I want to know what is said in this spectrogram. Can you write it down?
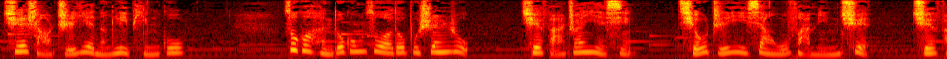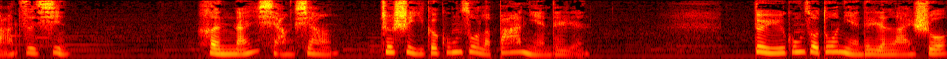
缺少职业能力评估，做过很多工作都不深入。缺乏专业性，求职意向无法明确，缺乏自信。很难想象，这是一个工作了八年的人。对于工作多年的人来说，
